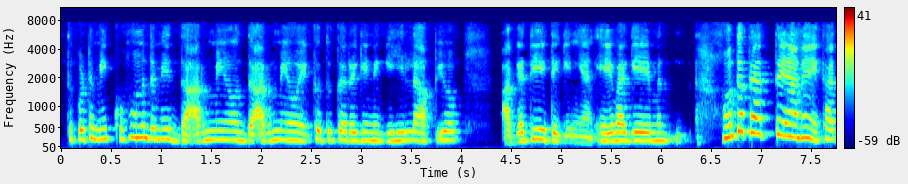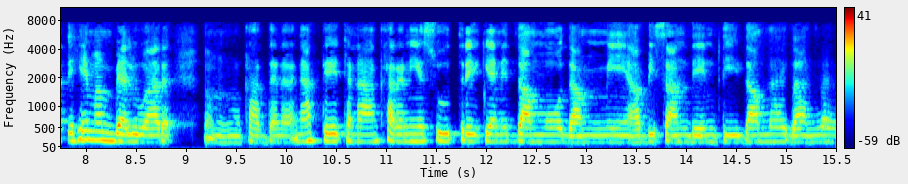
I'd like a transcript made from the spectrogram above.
එතකොට මේ කොහොමද මේ ධර්මියෝ ධර්මියෝ එකතු කරගෙන ගිහිල්ලා අපිව අගතියට ගෙනියන්නේ. ඒ වගේම හොඳ පැත්ත යන එකත් එහෙමම බැලුවා අර මොකක්ද නැත්තේචනා කරණීය සූත්‍රය කියන්නේ ධම්මෝ ධම්මේ අபிසන්දෙන්ති ධම්මෝ ධම්මෝ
